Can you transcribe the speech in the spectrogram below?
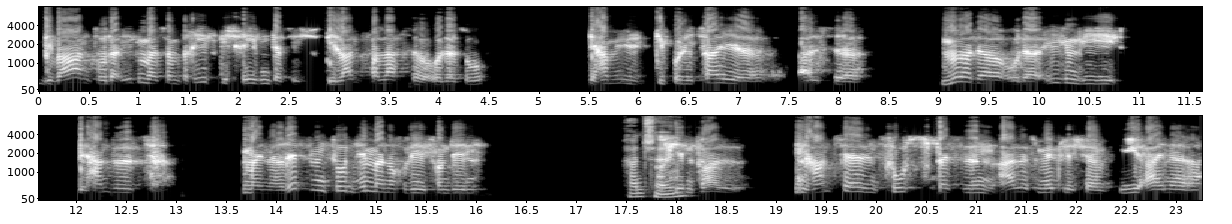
gewarnt oder irgendwas im Brief geschrieben, dass ich die Land verlasse oder so. Die haben die Polizei äh, als äh, Mörder oder irgendwie behandelt. Meine Rippen tun immer noch weh von denen. Auf Handschellen? jeden Fall in Handschellen, Fußfesseln, alles Mögliche, wie eine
